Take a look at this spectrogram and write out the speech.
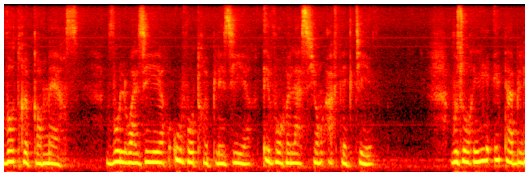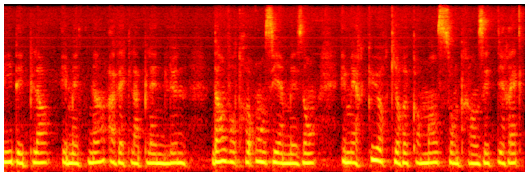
votre commerce, vos loisirs ou votre plaisir et vos relations affectives. Vous auriez établi des plans et maintenant, avec la pleine lune, dans votre onzième maison et Mercure qui recommence son transit direct,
